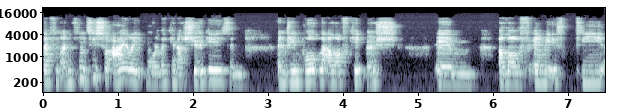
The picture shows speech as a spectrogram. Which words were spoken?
different influences. So I like more the kind of shoegaze and and dream pop. Like I love Kate Bush. Um, I love M83,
